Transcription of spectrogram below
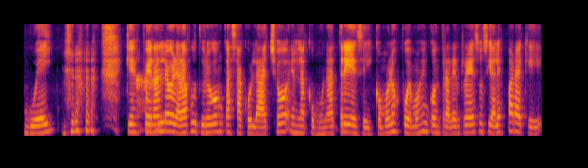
Güey, qué esperan lograr a futuro con Casacolacho en la Comuna 13 y cómo los podemos encontrar en redes sociales para que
